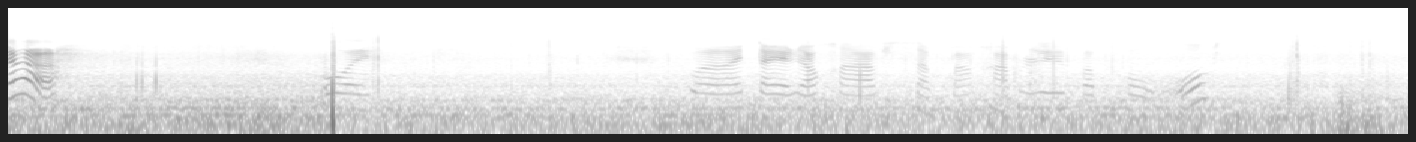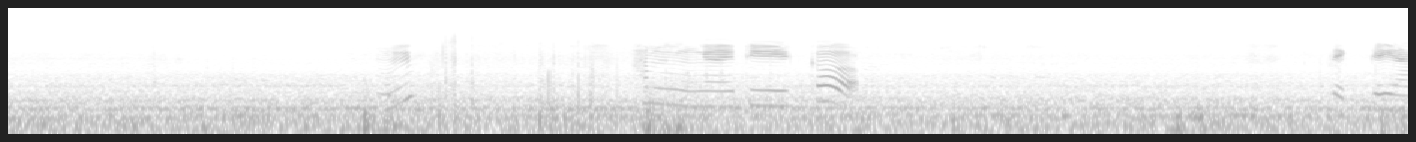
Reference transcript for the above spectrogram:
ยากโอ้ย ไว้ตายแล้วครับ สับปะครับเล็บปะโปอื้อหือทำยังไงดีก็ เด็กเรียน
